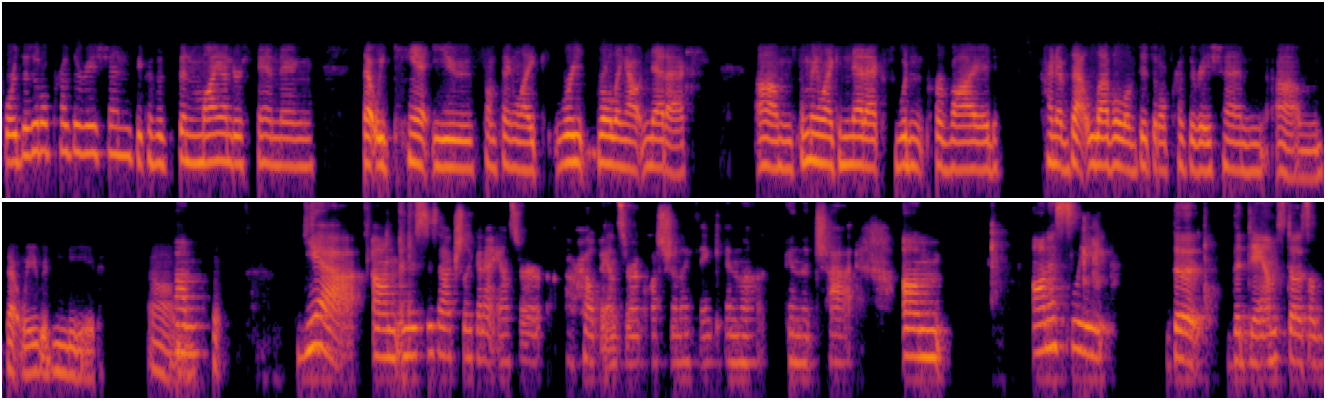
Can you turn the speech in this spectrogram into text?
for digital preservation, because it's been my understanding that we can't use something like rolling out NetX. Um, something like NetX wouldn't provide kind of that level of digital preservation um, that we would need. Um, Um, so- Yeah, um, and this is actually gonna answer, or help answer a question, I think, in the, in the chat. Um, honestly, the, the dams does a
